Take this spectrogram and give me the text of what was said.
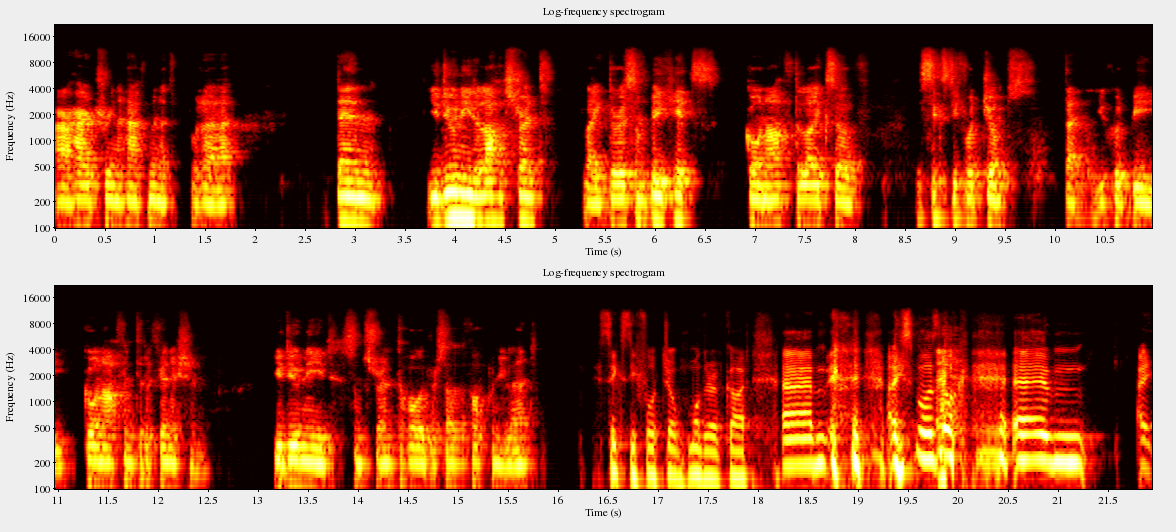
are hard three and a half minutes. But uh, then you do need a lot of strength. Like there is some big hits going off the likes of the 60 foot jumps that you could be going off into the finish and you do need some strength to hold yourself up when you land. 60 foot jump, mother of God. Um, I suppose, look, um, I,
